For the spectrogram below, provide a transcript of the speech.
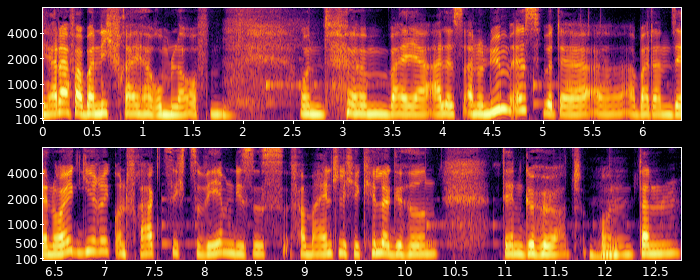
der darf aber nicht frei herumlaufen. Und ähm, weil ja alles anonym ist, wird er äh, aber dann sehr neugierig und fragt sich, zu wem dieses vermeintliche Killergehirn denn gehört. Mhm. Und dann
